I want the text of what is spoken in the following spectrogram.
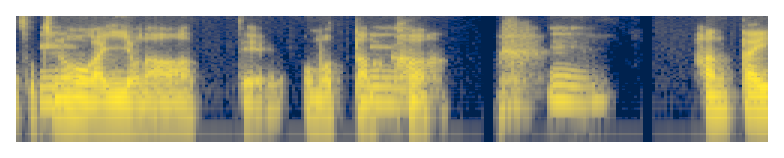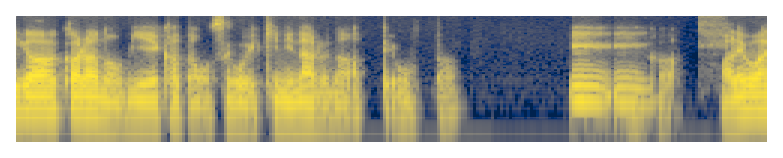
そっちの方がいいよなって思ったのか、うん。反対側からの見え方もすごい気になるなって思った。うん。なんか我々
